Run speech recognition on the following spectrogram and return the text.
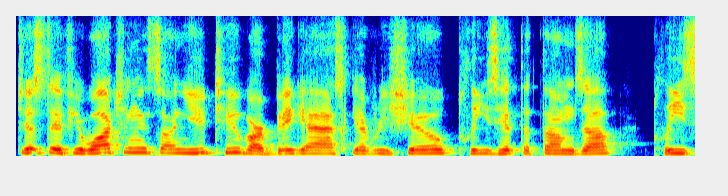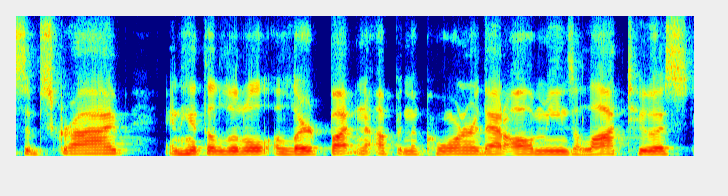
Just if you're watching this on YouTube, our big ask every show, please hit the thumbs up, please subscribe, and hit the little alert button up in the corner. That all means a lot to us,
